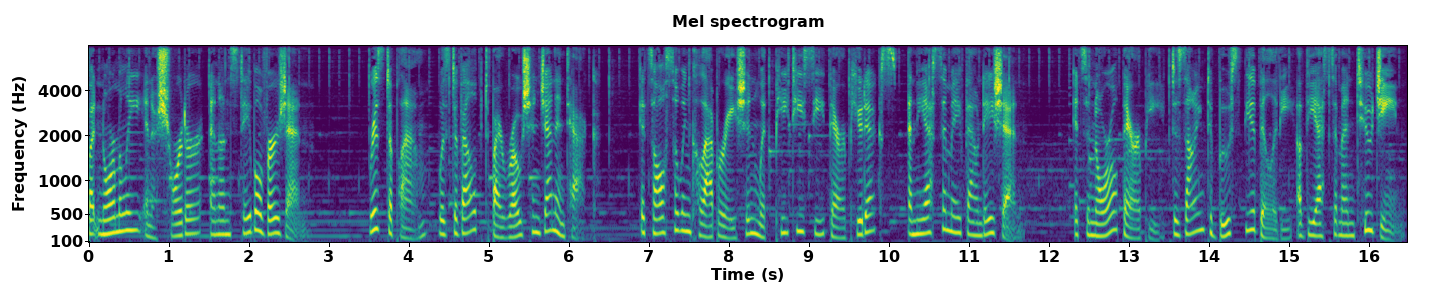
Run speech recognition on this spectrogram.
but normally in a shorter and unstable version. Risdiplam was developed by Roche and Genentech. It's also in collaboration with PTC Therapeutics and the SMA Foundation. It's an oral therapy designed to boost the ability of the SMN2 gene.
